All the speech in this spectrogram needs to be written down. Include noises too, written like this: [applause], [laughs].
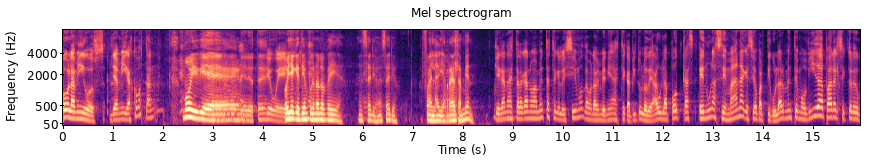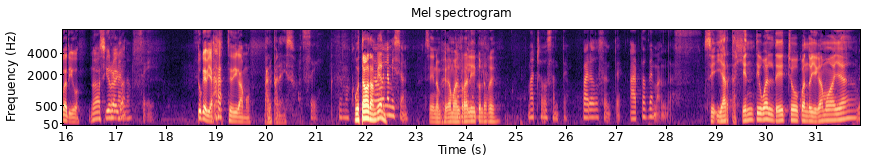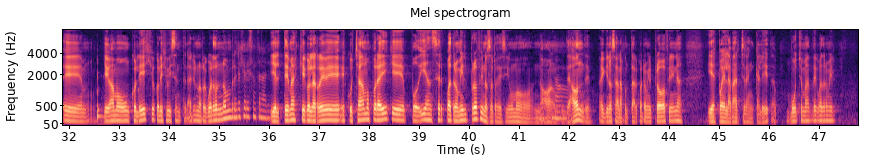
Hola amigos y amigas, ¿cómo están? Muy bien. Bien, ¿y usted? Qué bueno. Oye, qué tiempo que no los veía. En serio, en serio. Fue en la vida real también. Qué ganas de estar acá nuevamente hasta que lo hicimos. Damos la bienvenida a este capítulo de Aula Podcast en una semana que ha sido particularmente movida para el sector educativo. ¿No es así, Rebeca? Sí, Tú que viajaste, digamos. Para el paraíso. sí. Fuimos Gustavo también. la misión. Sí, nos pegamos al rally con la red. Marcha docente, paro docente, hartas demandas. Sí, y harta gente igual. De hecho, cuando llegamos allá, eh, llegamos a un colegio, Colegio Bicentenario, no recuerdo el nombre. Colegio Bicentenario. Y el tema es que con la red escuchábamos por ahí que podían ser 4.000 profes y nosotros decíamos, no, No. ¿de dónde? Aquí no se van a juntar 4.000 profes ni nada. Y después de la marcha eran caleta, mucho más de 4.000.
